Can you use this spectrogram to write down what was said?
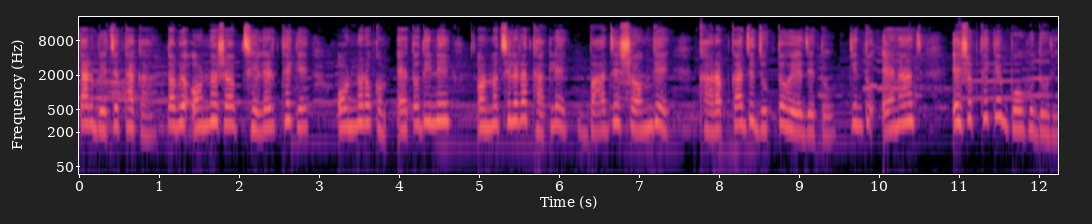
তার বেঁচে থাকা। তবে অন্য সব ছেলের থেকে অন্যরকম। এতদিনে অন্য ছেলেরা থাকলে বাজে সঙ্গে খারাপ কাজে যুক্ত হয়ে যেত। কিন্তু এনাজ এসব থেকে বহু দূরে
